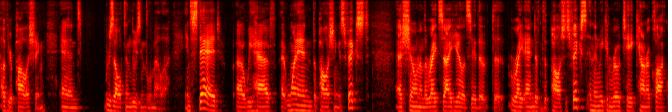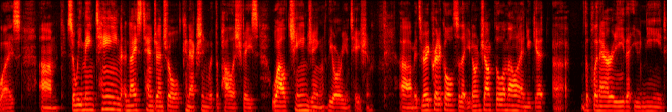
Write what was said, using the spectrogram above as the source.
of your polishing and result in losing the lamella. Instead, uh, we have at one end the polishing is fixed, as shown on the right side here. Let's say the, the right end of the polish is fixed, and then we can rotate counterclockwise. Um, so we maintain a nice tangential connection with the polish face while changing the orientation. Um, it's very critical so that you don't jump the lamella and you get uh, the planarity that you need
